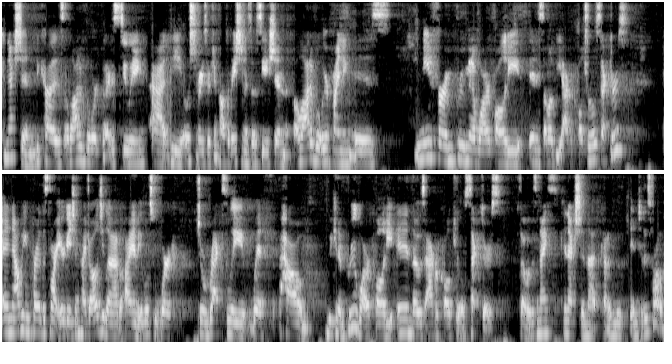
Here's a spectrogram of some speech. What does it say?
connection because a lot of the work that I was doing at the Ocean Research and Conservation Association, a lot of what we were finding is need for improvement of water quality in some of the agricultural sectors. And now being part of the Smart Irrigation Hydrology Lab, I am able to work directly with how we can improve water quality in those agricultural sectors. So it was a nice connection that kind of moved into this world.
